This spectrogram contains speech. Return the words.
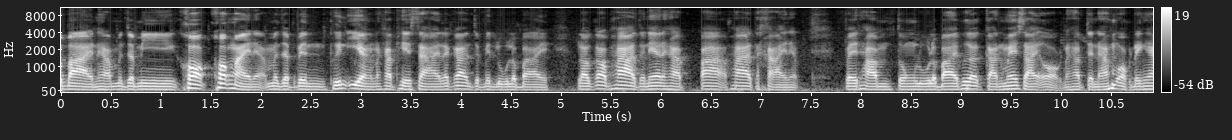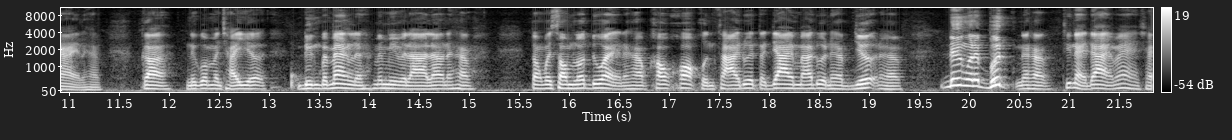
ระบายนะครับ มันจะมีคอกคอกใหม่เนี่ยมันจะเป็นพื้นเอียงนะครับเททรายแล้วก็จะเป็นรูระบาย เราก็เอาผ้าตัวนี้นะครับป้าผ้าตะข่ายเนี่ยไปทำตรงรูระบายเพื่อกันไม่ให้ทรายออกนะครับ แต่น้ำออกได้ง่ายนะครับ ก็นึกว่ามันใช้เยอะดึงไปแม่งเลย ไม่มีเวลาแล้วนะครับ ต้องไปซ่อมรถด้วยนะครับ เข้าคอกขนทรายด้วยแต่ย่ายมาด้วยนะครับ เยอะนะครับ ดึงมาเลยบึ๊ดนะครับ ที่ไหนได้แม่ใช้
